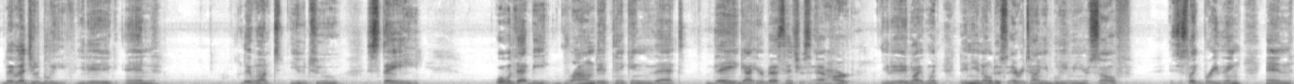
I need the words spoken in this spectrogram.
they led you to believe. You dig? And they want you to stay. What would that be? Grounded, thinking that they got your best interest at heart. You dig? Like when didn't you notice every time you believe in yourself, it's just like breathing and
